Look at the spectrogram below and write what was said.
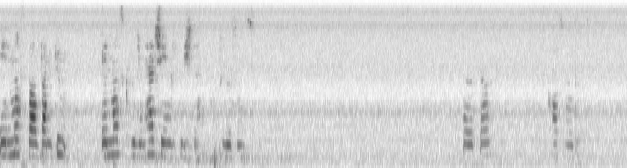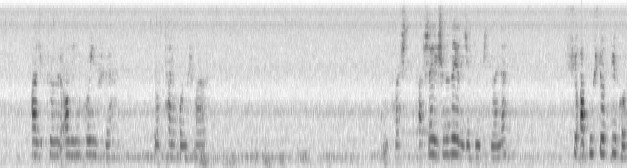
elmas baltam, tüm elmas kılıcım, her şeyim gitmişti. Hatırlıyorsanız. Evet ben orada. Azıcık kömür alayım koyayım şuraya. Dört tane koymuşum abi. Taş, taşlar işimize yarayacak büyük ihtimalle. Şu 64'lüyü koy.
